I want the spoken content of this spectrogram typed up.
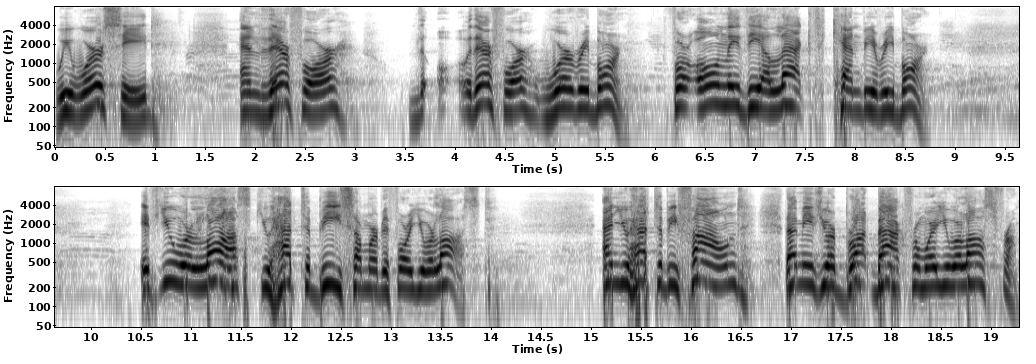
we were seed, and therefore, therefore were reborn. For only the elect can be reborn. If you were lost, you had to be somewhere before you were lost and you had to be found, that means you were brought back from where you were lost from.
